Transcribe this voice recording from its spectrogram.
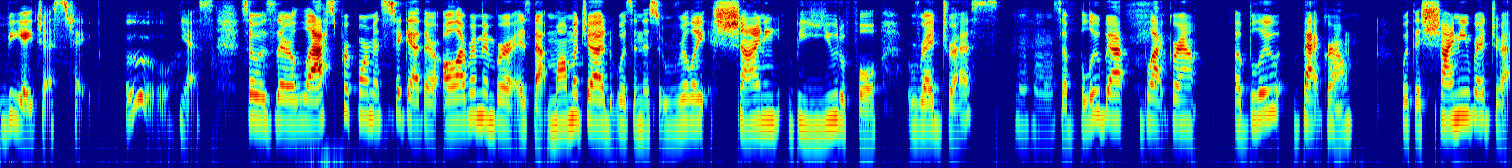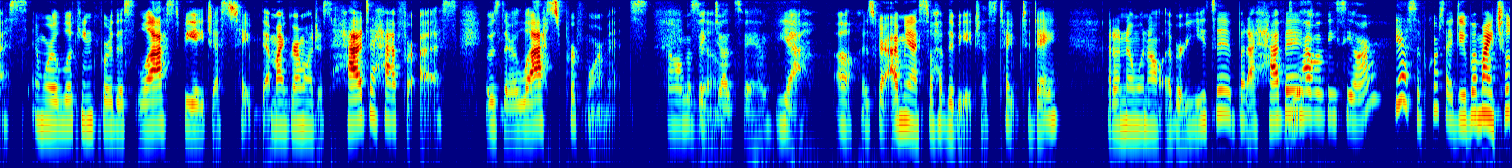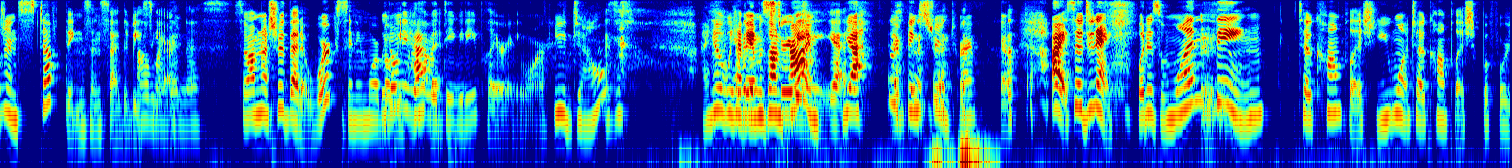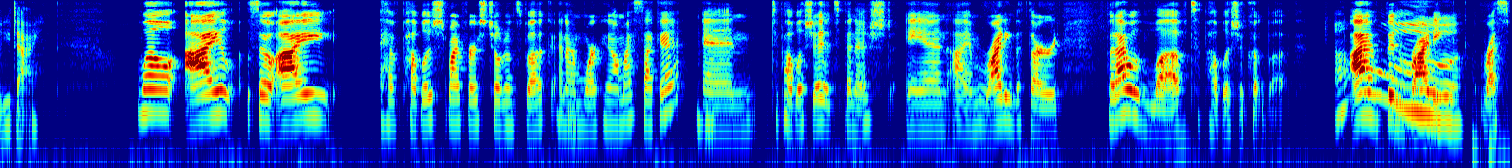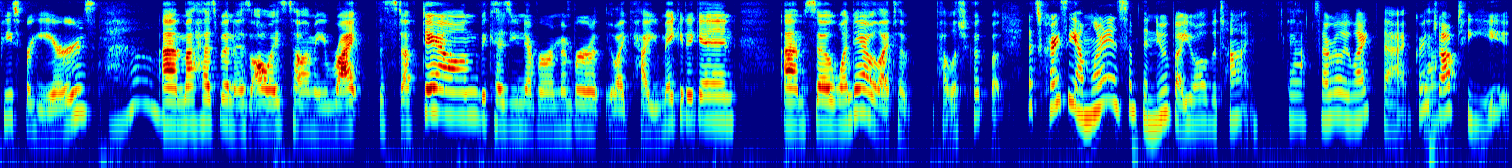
VHS tape. Ooh. Yes. So it was their last performance together. All I remember is that Mama Judd was in this really shiny, beautiful red dress. Mm-hmm. It's a blue back black ground, a blue background with a shiny red dress, and we're looking for this last VHS tape that my grandma just had to have for us. It was their last performance. Oh, I'm a big Judd's fan. Yeah. Oh, it's great. I mean, I still have the VHS tape today. I don't know when I'll ever use it, but I have it. Do you have a VCR? yes, of course I do. But my children stuff things inside the VCR, Oh my goodness. so I'm not sure that it works anymore. We but don't we even have, have, a DVD player anymore. You don't? I know we have Amazon Prime. streaming, yes. Yeah, everything's streamed, right? Yeah. All right, so Denay, what is one thing to accomplish you want to accomplish before you die? Well, I so I have published my first children's book and Mm-hmm. I'm working on my 2nd Mhm. and to publish it it's finished and I am writing the third, but I would love to publish a cookbook. I've been writing Oh, recipes for years. Wow. Um, my husband is always telling me write the stuff down because you never remember like how you make it again. Um, so one day I would like to publish a cookbook. That's crazy. I'm learning something new about you all the time. Yeah. So I really like that. Great Yeah. job to you.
